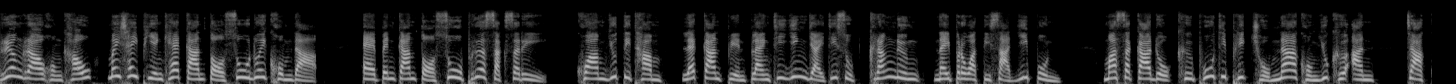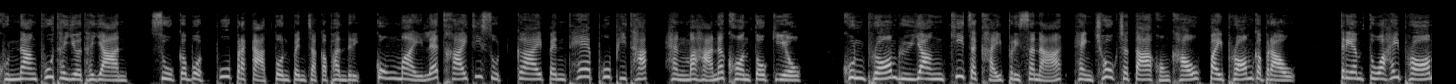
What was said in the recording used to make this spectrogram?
เรื่องราวของเขาไม่ใช่เพียงแค่การต่อสู้ด้วยคมดาบ แต่เป็นการต่อสู้เพื่อศักดิ์ศรี ความยุติธรรม และการเปลี่ยนแปลงที่ยิ่งใหญ่ที่สุดครั้งหนึ่งในประวัติศาสตร์ญี่ปุ่น มาสกาโดคือผู้ที่พลิกโฉมหน้าของยุคเออัน จากขุนนางผู้ทะเยอทะยาน สู่กบฏผู้ประกาศตนเป็นจักรพันธ์ริกงใหม่และท้ายที่สุดกลายเป็นเทพผู้พิทักษ์แห่งมหานครโตเกียว คุณพร้อมหรือยังที่จะไขปริศนาแห่งโชคชะตาของเขาไปพร้อมกับเรา เตรียมตัวให้พร้อม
